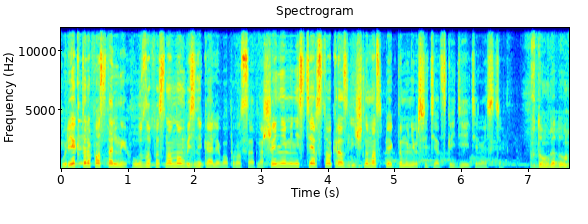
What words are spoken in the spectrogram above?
У ректоров остальных вузов в основном возникали вопросы отношения министерства к различным аспектам университетской деятельности. В том году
